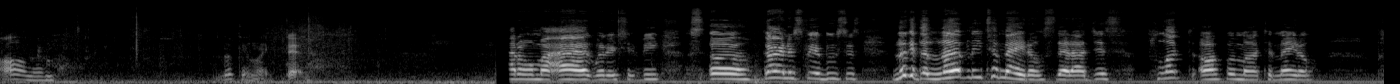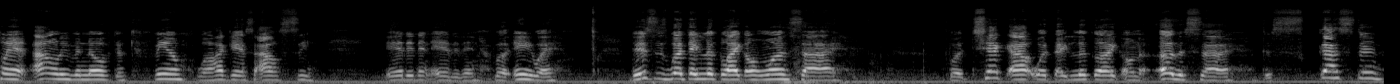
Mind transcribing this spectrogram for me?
All of them looking like that. Not on my eyes where they should be. Uh, Gardener Spirit Boosters, look at the lovely tomatoes that I just plucked off of my tomato plant. I don't even know if the film, well, I guess I'll see. Editing, editing. But anyway, this is what they look like on one side. But check out what they look like on the other side. Disgusting.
